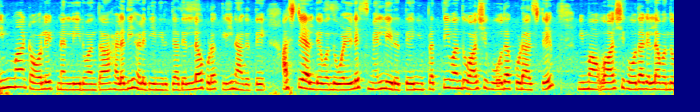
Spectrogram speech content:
ನಿಮ್ಮ ಟಾಯ್ಲೆಟ್ನಲ್ಲಿ ಇರುವಂಥ ಹಳದಿ ಹಳದಿ ಏನಿರುತ್ತೆ ಅದೆಲ್ಲವೂ ಕೂಡ ಕ್ಲೀನ್ ಆಗುತ್ತೆ. ಅಷ್ಟೇ ಅಲ್ಲದೆ ಒಂದು ಒಳ್ಳೆ ಸ್ಮೆಲ್ ಇರುತ್ತೆ. ನೀವು ಪ್ರತಿಯೊಂದು ವಾಶಿಗೆ ಹೋದಾಗ ಕೂಡ ಅಷ್ಟೇ ನಿಮ್ಮ ವಾಶಿಗೆ ಹೋದಾಗೆಲ್ಲ ಒಂದು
